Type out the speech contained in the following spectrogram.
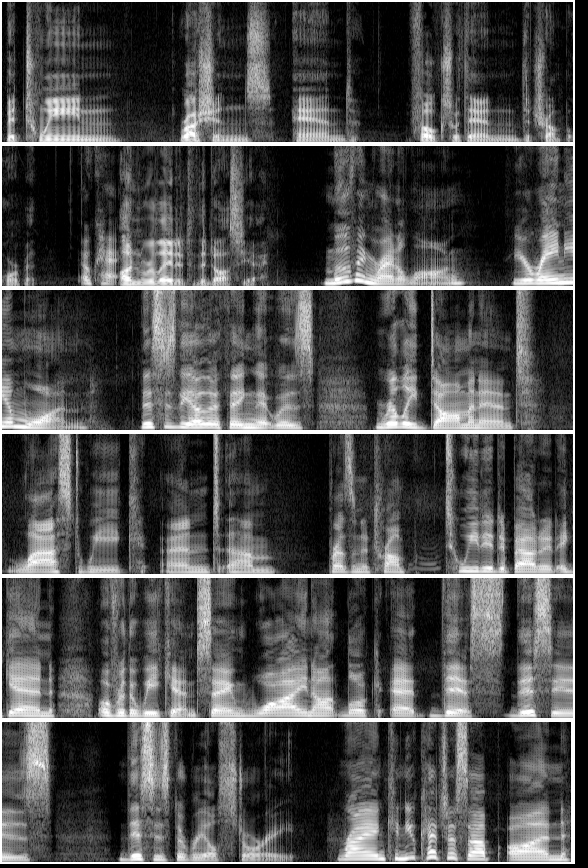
between Russians and folks within the Trump orbit. Okay. Unrelated to the dossier. Moving right along, Uranium One. This is the other thing that was really dominant last week, and um, President Trump tweeted about it again over the weekend, saying, "Why not look at this? This is this is the real story." Ryan, can you catch us up on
